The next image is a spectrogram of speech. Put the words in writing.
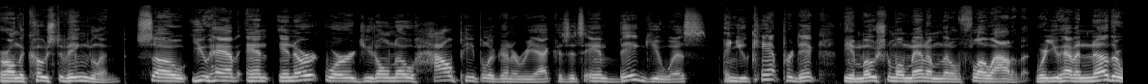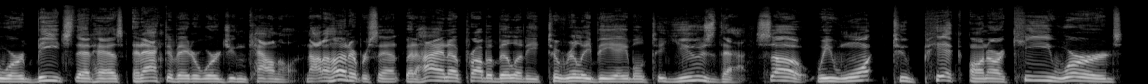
or on the coast of England. So you have an inert word, you don't know how people are going to react because it's ambiguous and you can't predict the emotional momentum that'll flow out of it. Where you have another word, beach, that has an activator word you can count on. Not 100%, but high enough probability to really be able to use that. So we want to pick on our key words,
